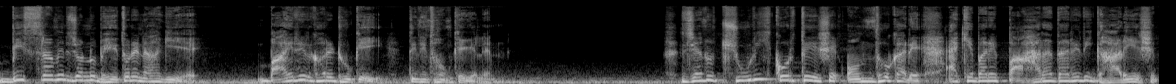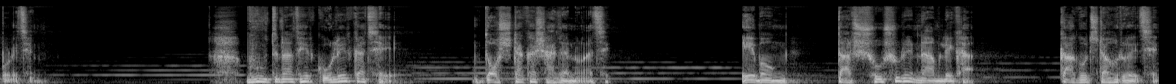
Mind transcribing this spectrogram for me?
বিশ্রামের জন্য ভেতরে না গিয়ে বাইরের ঘরে ঢুকেই তিনি থমকে গেলেন। যেন চুরি করতে এসে অন্ধকারে একেবারে পাহারাদারেরই ঘাড়ে এসে পড়েছেন। ভূতনাথের কোলের কাছে দশ টাকা সাজানো আছে এবং তার শ্বশুরের নাম লেখা কাগজটাও রয়েছে।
